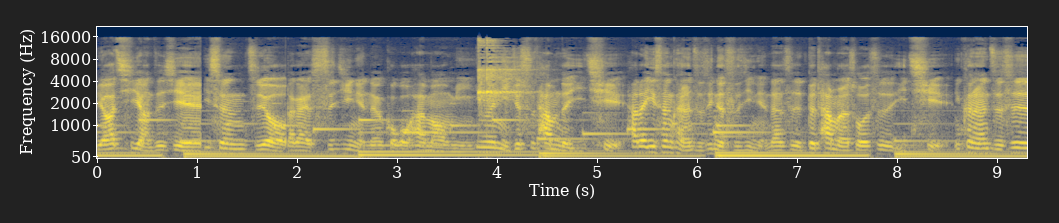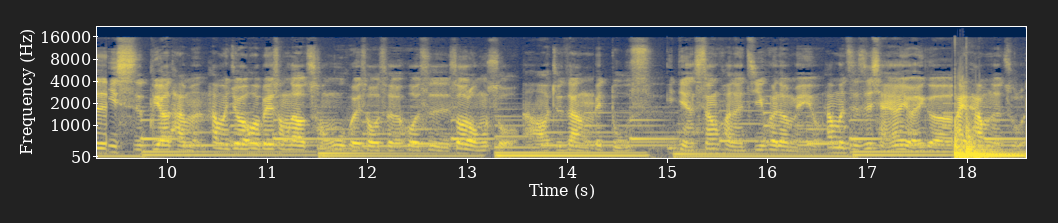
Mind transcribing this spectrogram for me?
不要弃养这些一生只有大概十几年的狗狗和猫咪，因为你就是他们的一切。它的一生可能只是你的十几年，但是对他们来说是一切。你可能只是一时不要它们，它们就会被送到宠物回收车或是收容所，然后就这样被毒死，一点生还的机会都没有。它们只是想要有一个爱它们的主人。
